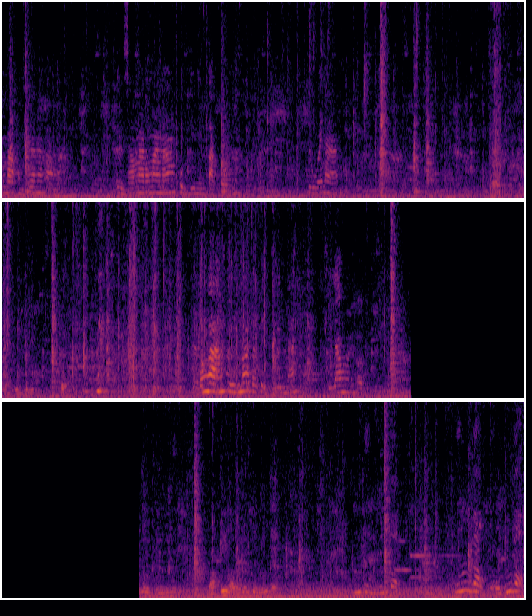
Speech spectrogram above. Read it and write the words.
คือความลำบากของเพื่อนนะคะตื่นเช้ามาต้องมานั่งขุดดินตักต้นดูไว้นะเดี๋ยวต้องล้างพื้นน่าจะติดดินนะย่ามันตกบอกพี่บอกไม่ต้องกินนี่เด็กยิ่งกินยิ่งเด็กยิ่งเด็กหรือยิ่งเด็ก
